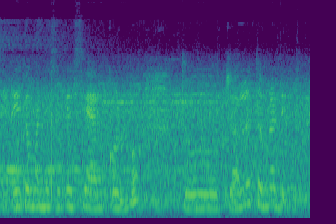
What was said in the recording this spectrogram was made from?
সেটাই তোমাদের সাথে শেয়ার করব। তো চলো তোমরা দেখতে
